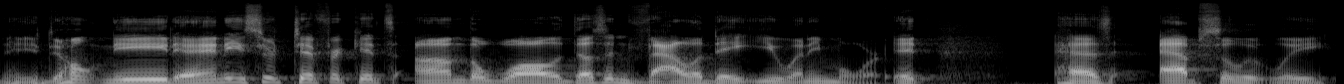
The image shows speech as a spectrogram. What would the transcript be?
You don't need any certificates on the wall. It doesn't validate you anymore. It has absolutely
